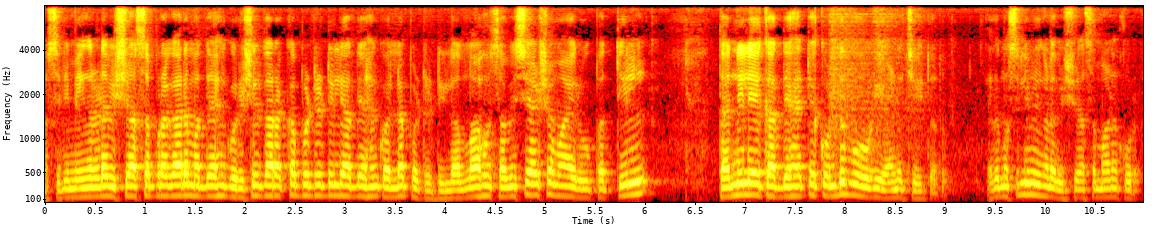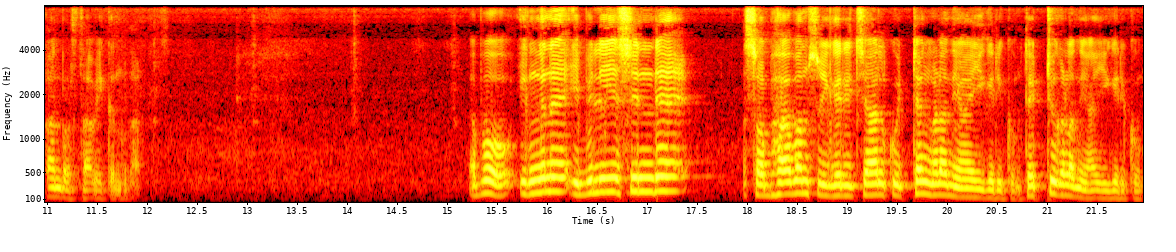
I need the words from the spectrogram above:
മുസ്ലിമീങ്ങളുടെ വിശ്വാസപ്രകാരം അദ്ദേഹം കുരിശിൽ തറക്കപ്പെട്ടിട്ടില്ല അദ്ദേഹം കൊല്ലപ്പെട്ടിട്ടില്ല. അള്ളാഹു സവിശേഷമായ രൂപത്തിൽ തന്നിലേക്ക് അദ്ദേഹത്തെ കൊണ്ടുപോവുകയാണ് ചെയ്തത്. അത് മുസ്ലിമീങ്ങളുടെ വിശ്വാസമാണ് ഖുർആൻ പ്രസ്താവിക്കുന്നതാണ്. അപ്പോൾ ഇങ്ങനെ ഇബിലീസിന്റെ സ്വഭാവം സ്വീകരിച്ചാൽ കുറ്റങ്ങളെ ന്യായീകരിക്കും തെറ്റുകളെ ന്യായീകരിക്കും.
